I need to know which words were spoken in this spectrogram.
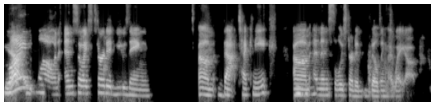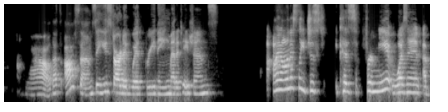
yeah. mind blown. And so i started using um, that technique um, mm-hmm. and then slowly started building my way up Wow, that's awesome. So you started with breathing meditations? I honestly just because for me it wasn't a,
